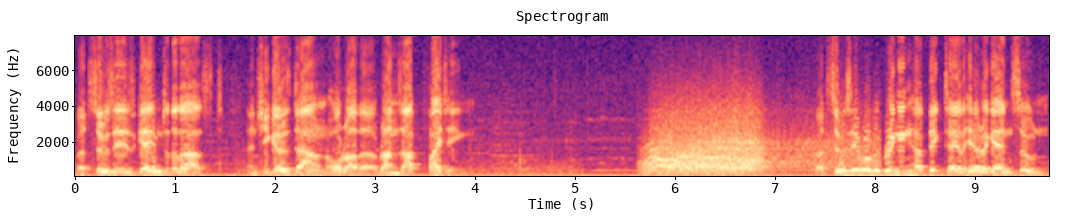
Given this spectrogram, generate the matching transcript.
But Susie's game to the last, and she goes down, or rather runs up, fighting. But Susie will be bringing her pigtail here again soon,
